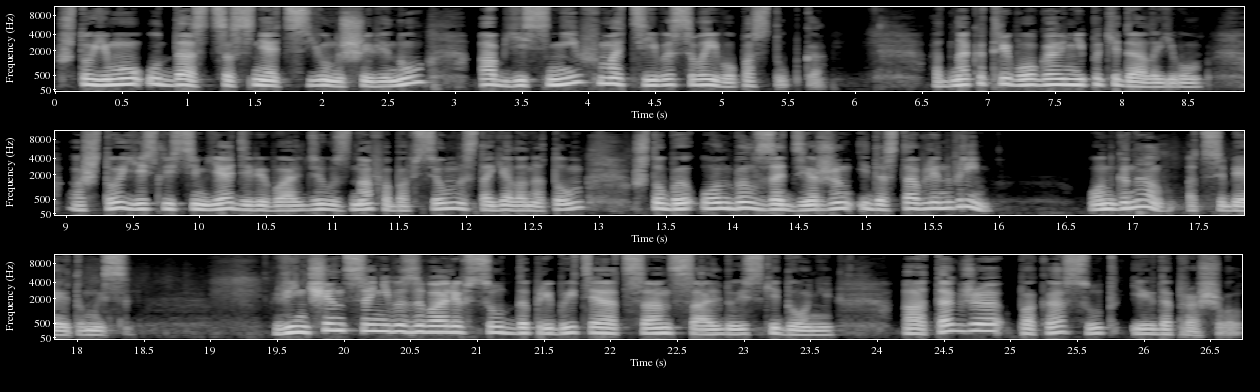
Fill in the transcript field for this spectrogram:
что ему удастся снять с юноши вину, объяснив мотивы своего поступка. Однако тревога не покидала его. А что, если семья Девивальди, узнав обо всем, настояла на том, чтобы он был задержан и доставлен в Рим? Он гнал от себя эту мысль. Винченца не вызывали в суд до прибытия отца Ансальдо из Кидони, а также пока суд их допрашивал.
